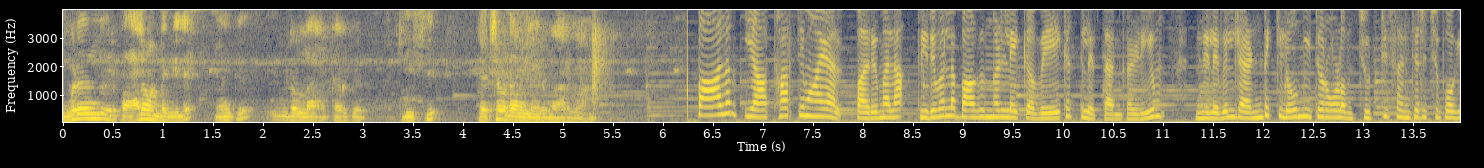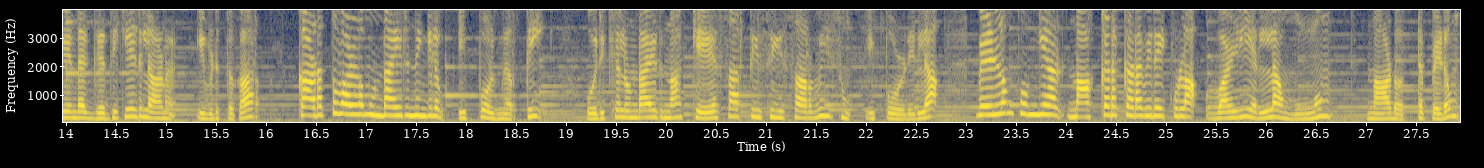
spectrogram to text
ഇവിടെ നിന്ന് ഒരു പാലം ഉണ്ടെങ്കിൽ ഞങ്ങൾക്ക് ഇവിടെയുള്ള ആൾക്കാർക്ക് അറ്റ്ലീസ്റ്റ് രക്ഷപ്പെടാനുള്ള ഒരു മാർഗമാണ്. പാലം യാഥാർത്ഥ്യമായാൽ പരുമല തിരുവല്ല ഭാഗങ്ങളിലേക്ക് വേഗത്തിലെത്താൻ കഴിയും. നിലവിൽ രണ്ട് കിലോമീറ്ററോളം ചുറ്റി സഞ്ചരിച്ചു പോകേണ്ട ഗതികേടിലാണ് ഇവിടുത്തുകാർ കടത്തുവള്ളം ഉണ്ടായിരുന്നെങ്കിലും ഇപ്പോൾ നിർത്തി. ഒരിക്കലുണ്ടായിരുന്ന K S R T C സർവീസും ഇപ്പോഴില്ല. വെള്ളം പൊങ്ങിയാൽ നാക്കടക്കടവിലേക്കുള്ള വഴിയെല്ലാം മുങ്ങും. നാടൊറ്റപ്പെടും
